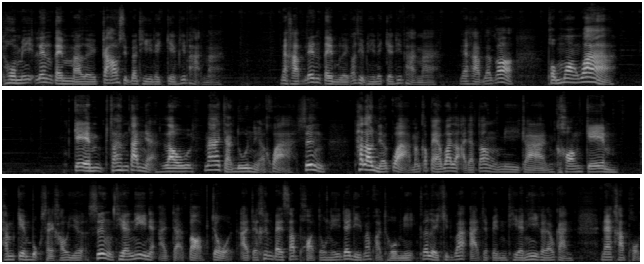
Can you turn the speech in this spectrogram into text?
โทมิเล่นเต็มมาเลย 90 นาทีในเกมที่ผ่านมานะครับเล่นเต็มเลย90นาทีในเกมที่ผ่านมานะครับแล้วก็ ผมมองว่าเกมซาทัมตันเนี่ยเราน่าจะดูเหนือกว่า ซึ่งถ้าเราเหนือกว่ามันก็แปลว่าเราอาจจะต้องมีการคลองเกมทำเกมบุกใส่เขาเยอะ ซึ่งเทียนี่เนี่ยอาจจะตอบโจทย์ อาจจะขึ้นไปซับพอร์ตตรงนี้ได้ดีมากกว่าโทมิ ก็เลยคิดว่าอาจจะเป็นเทียนี่ก็แล้วกันนะครับผม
